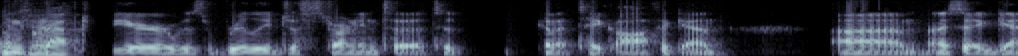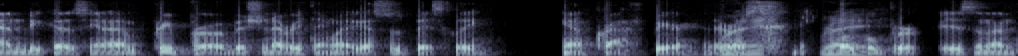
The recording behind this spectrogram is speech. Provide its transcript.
and Okay. craft beer was really just starting to to kind of take off again. Um, I say again because you know pre-prohibition everything I guess was basically you know craft beer. There was Right, right. local breweries, and then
